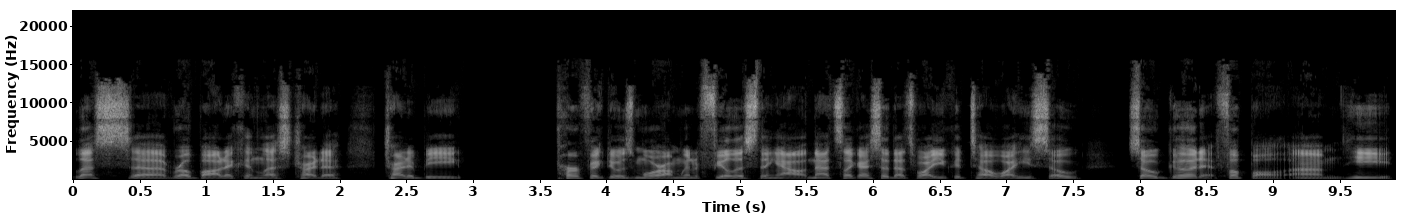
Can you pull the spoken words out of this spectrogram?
less uh, robotic and less try to try to be perfect. It was more I'm going to feel this thing out, and that's like I said, that's why you could tell why he's so so good at football. Um, he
